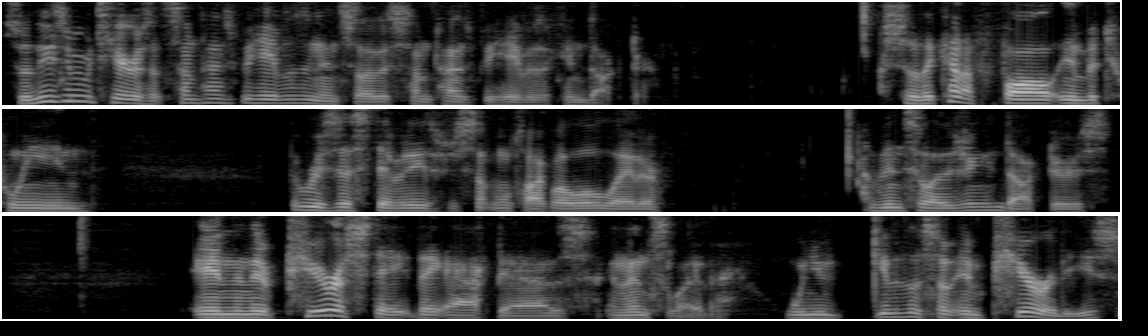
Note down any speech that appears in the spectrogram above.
So these are materials that sometimes behave as an insulator, sometimes behave as a conductor. So they kind of fall in between the resistivities, which is something we'll talk about a little later, of insulators and conductors, and in their purest state, they act as an insulator. When you give them some impurities,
